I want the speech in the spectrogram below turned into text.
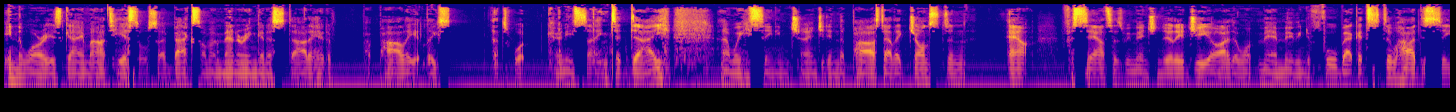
in the Warriors game, RTS also back. Simon Mannering going to start ahead of Papali. At least that's what Kearney's saying today. And we've seen him change it in the past. Alex Johnston out for South, as we mentioned earlier. GI, the man moving to fullback. It's still hard to see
